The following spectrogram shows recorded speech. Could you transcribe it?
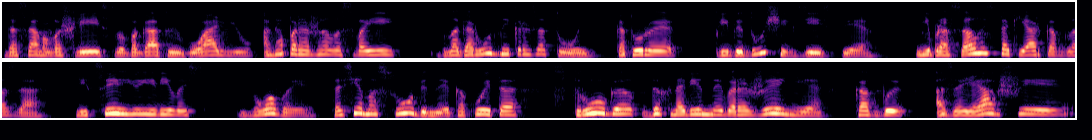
до самого шлейства богатую вуалью, она поражала своей благородной красотой, которая в предыдущих действиях не бросалась так ярко в глаза. В лице ее явилось новое, совсем особенное, какое-то строго вдохновенное выражение, как бы озарявшее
